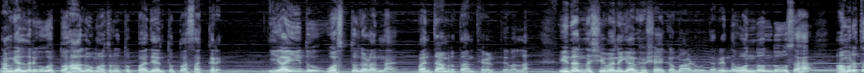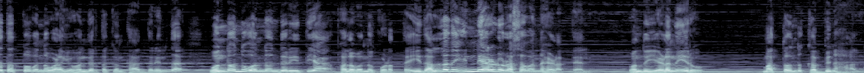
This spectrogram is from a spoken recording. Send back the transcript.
ನಮಗೆಲ್ಲರಿಗೂ ಗೊತ್ತು, ಹಾಲು, ಮೊಸರು, ತುಪ್ಪ ಜೇನುತುಪ್ಪ ಸಕ್ಕರೆ. ಈ ಐದು ವಸ್ತುಗಳನ್ನು ಪಂಚಾಮೃತ ಅಂತ ಹೇಳ್ತೇವಲ್ಲ. ಇದನ್ನು ಶಿವನಿಗೆ ಅಭಿಷೇಕ ಮಾಡುವುದರಿಂದ ಒಂದೊಂದೂ ಸಹ ಅಮೃತ ತತ್ವವನ್ನು ಒಳಗೆ ಹೊಂದಿರತಕ್ಕಂಥದ್ದರಿಂದ ಒಂದೊಂದು ಒಂದೊಂದು ರೀತಿಯ ಫಲವನ್ನು ಕೊಡುತ್ತೆ. ಇದಲ್ಲದೆ ಇನ್ನೆರಡು ರಸವನ್ನು ಹೇಳುತ್ತೆ ಅಲ್ಲಿ. ಒಂದು ಎಳನೀರು, ಮತ್ತೊಂದು ಕಬ್ಬಿನ ಹಾಲು.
